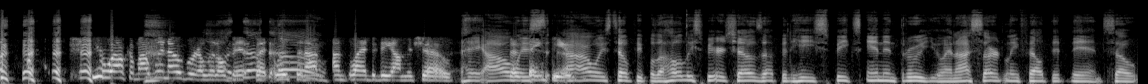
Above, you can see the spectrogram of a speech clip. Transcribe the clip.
You're welcome. I went over a little bit, but listen, I'm, I'm glad to be on the show. Hey, I always, so I always tell people the Holy Spirit shows up and He speaks in and through you, and I certainly felt it then. So,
